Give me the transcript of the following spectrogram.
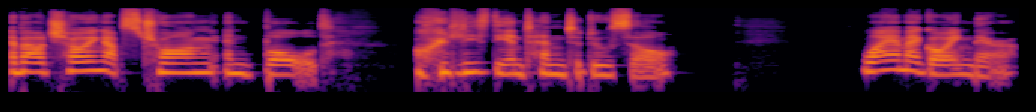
about showing up strong and bold, or at least the intent to do so. Why am I going there?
